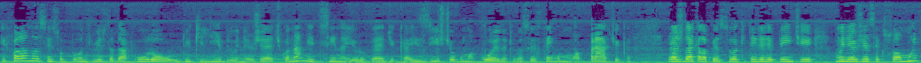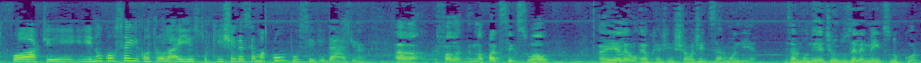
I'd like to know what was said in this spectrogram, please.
E falando assim sobre o ponto de vista da cura ou do equilíbrio energético, na medicina ayurvédica existe alguma coisa que vocês têm como uma prática para ajudar aquela pessoa que tem de repente uma energia sexual muito forte e, e não consegue controlar isso, que chega a ser uma compulsividade? A, falando, na parte sexual, aí ela é, é o que a gente chama de desarmonia. Desarmonia de um dos elementos no corpo.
